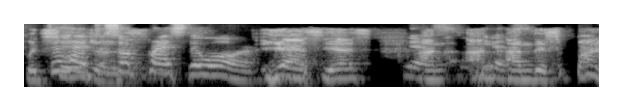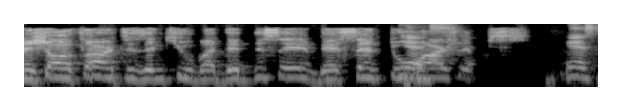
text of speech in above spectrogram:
with they soldiers. had to suppress the war. Yes, yes. yes and, and, yes. and the Spanish authorities in Cuba did the same. They sent two yes. warships. Yes.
